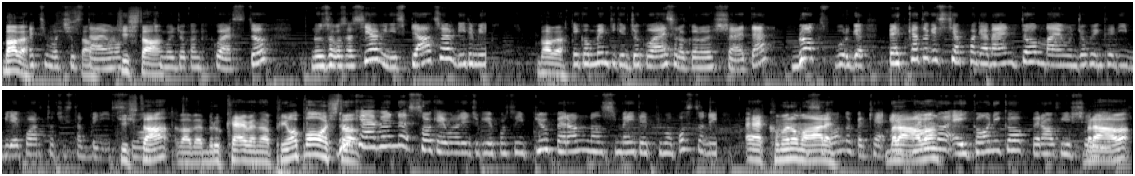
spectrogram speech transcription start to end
Vabbè. Settimo ci sta, sta, è un ci sta. ottimo gioco anche questo. Non so cosa sia, mi dispiace. Ditemi Vabbè. nei commenti che gioco è, se lo conoscete. Bloxburg, peccato che sia a pagamento, ma è un gioco incredibile. Quarto ci sta benissimo. Ci sta. Vabbè, Brookhaven al primo posto. Brookhaven, so che è uno dei giochi che porto di più, però non si merita il primo posto nei Ecco, meno male. secondo perché Brava. è bello, è iconico, però finisce lì. Brava.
